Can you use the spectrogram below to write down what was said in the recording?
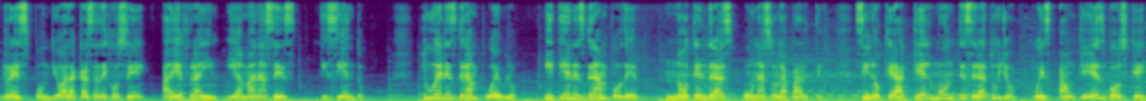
respondió a la casa de José, a Efraín y a Manasés, diciendo, Tú eres gran pueblo y tienes gran poder, no tendrás una sola parte, sino que aquel monte será tuyo, pues aunque es bosque,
